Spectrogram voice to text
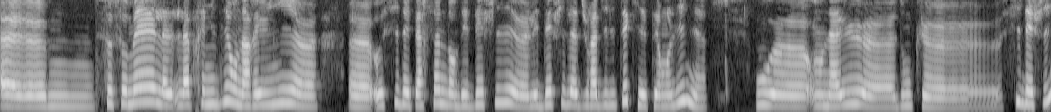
Euh, ce sommet, l'après-midi, on a réuni euh, euh, aussi des personnes dans des défis, les défis de la durabilité qui étaient en ligne, où on a eu donc six défis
